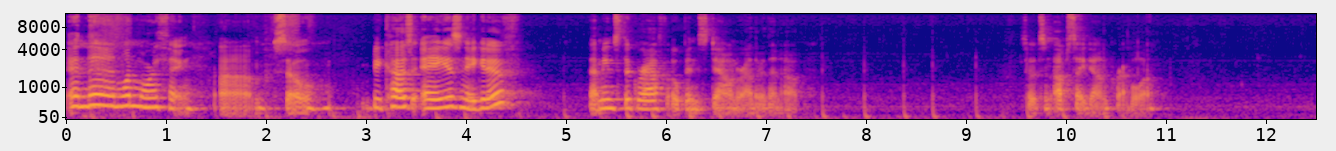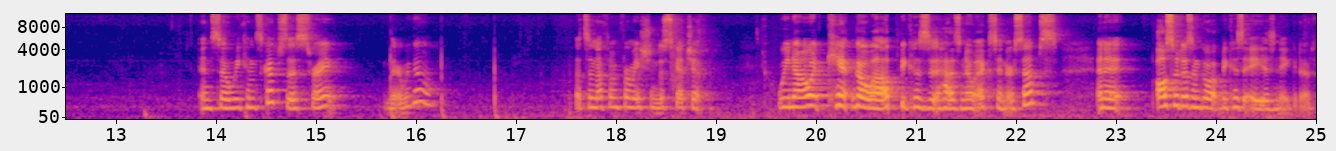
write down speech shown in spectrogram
And then one more thing. Um, so because A is negative, that means the graph opens down rather than up. So it's an upside down parabola. And so we can sketch this, right? There we go. That's enough information to sketch it. We know it can't go up because it has no x-intercepts, and it also doesn't go up because a is negative.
